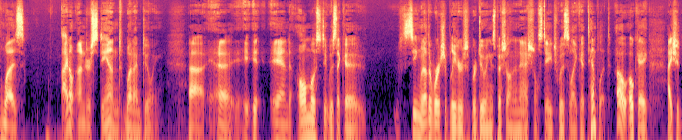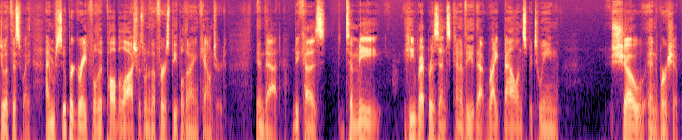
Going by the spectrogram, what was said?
was I don't understand what I'm doing, uh, uh, it, it, and almost it was like a seeing what other worship leaders were doing, especially on the national stage, was like a template. Oh, okay, I should do it this way. I'm super grateful that Paul Baloche was one of the first people that I encountered in that because to me, he represents kind of the that right balance between show and worship.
